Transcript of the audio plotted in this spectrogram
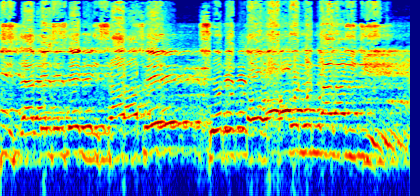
सिलेबस से, निसाब से सूर्य तौबा को निकाल दीजिए।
